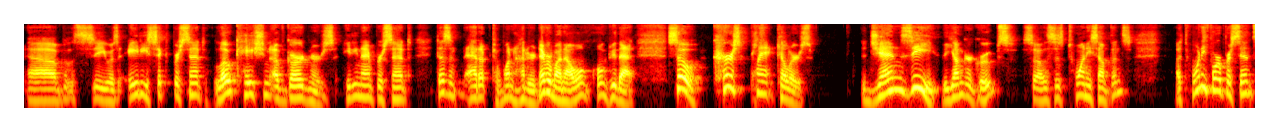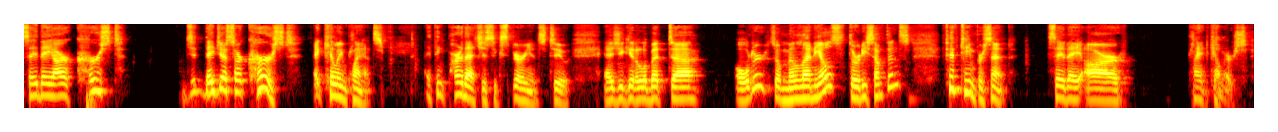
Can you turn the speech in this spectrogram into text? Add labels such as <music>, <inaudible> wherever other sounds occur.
uh, let's see, was 86% location of gardeners. 89% doesn't add up to 100. Never mind, I won't, won't do that. So, cursed plant killers. Gen Z, the younger groups, so this is 20 somethings, uh, 24% say they are cursed. They just are cursed at killing plants. I think part of that's just experience too. As you get a little bit uh, older, so millennials, 30 somethings, 15% say they are plant killers.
